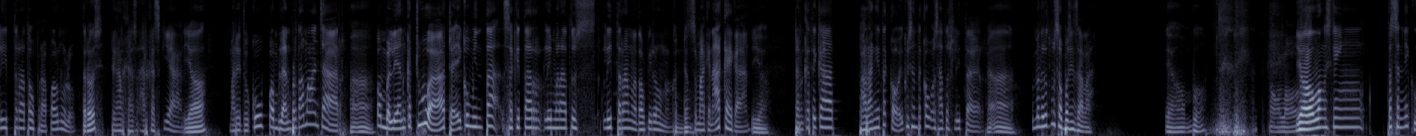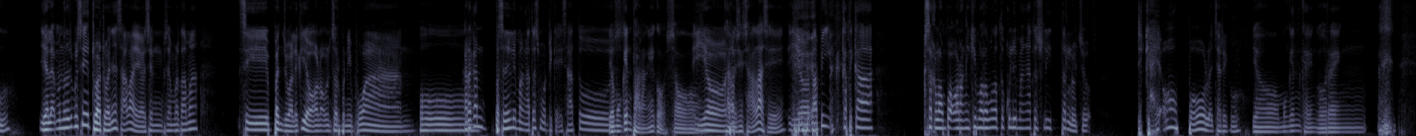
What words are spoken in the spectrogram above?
liter atau berapa ngono lho Terus? dengan harga harga sekian. Iya. Mari tuku pembelian pertama lancar. Heeh. pembelian kedua dek iku minta sekitar 500 literan atau piro ngono. Gendeng. Semakin akeh kan. Iya. Dan ketika barangnya teko iku sing teko mau 100 liter. Heeh. Menurutmu siapa sing salah? Ya. Tolong. Ya wong sing pesen iku. Ya lek menurutku sih dua-duanya salah ya. Sing yang pertama si penjual iki ya ono unsur penipuan. Oh. Karena kan pesennya 500 mau dikai satu. ya mungkin barangnya kosong. Iya, Karena sing salah sih. iya, tapi ketika sekelompok orang iki moro-moro tuku 500 liter loh, Cuk. Digawe opo lek jariku? Ya mungkin kayak goreng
